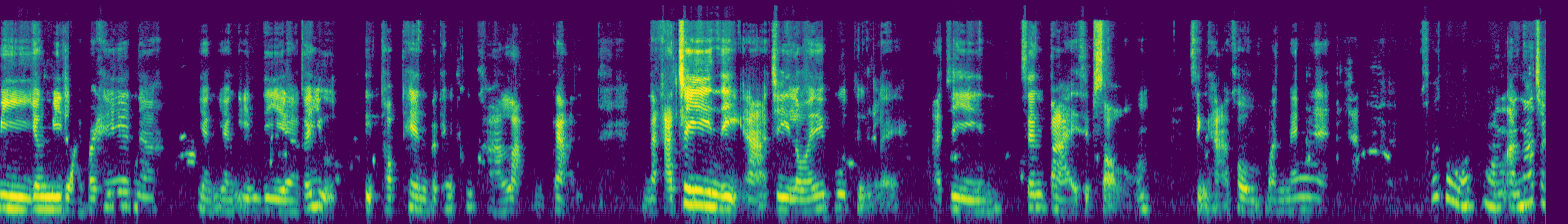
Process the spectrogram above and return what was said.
มียังมีหลายประเทศนะ อย่างอย่างอินเดียก็อยู่ติดท็อป 10 ประเทศคู่ค้าหลักกันนะคะ จีนอีกอะจีนเราไม่ได้พูดถึงเลยอะจีนเส้นตาย 12 สิงหาคมวันแม่เขาบอกว่าความอันน่าจะ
